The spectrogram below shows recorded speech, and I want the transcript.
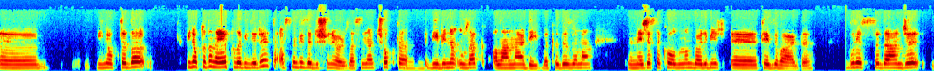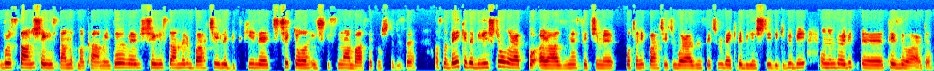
Ee, bir noktada bir noktada ne yapılabilir? Aslında biz de düşünüyoruz. Aslında çok da birbirinden uzak alanlar değil. Bakıldığı zaman Necdet Sakoğlu'nun böyle bir e, tezi vardı. Burası daha önce burası daha önce Şeyhülislamlık makamıydı ve Şeyhülislamların bahçeyle, bitkiyle, çiçekle olan ilişkisinden bahsetmişti bize. Aslında belki de bilinçli olarak bu arazinin seçimi, botanik bahçe için bu arazinin seçimi belki de bilinçliydi gibi bir onun böyle bir e, tezi vardı.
